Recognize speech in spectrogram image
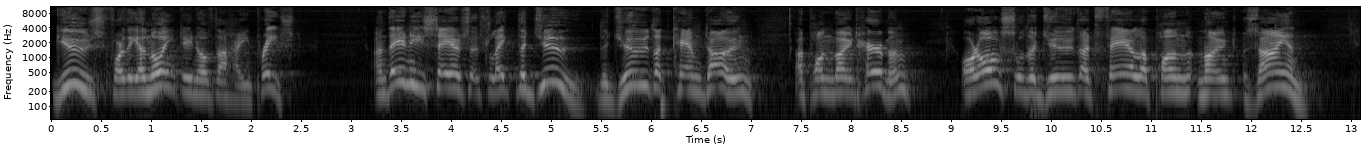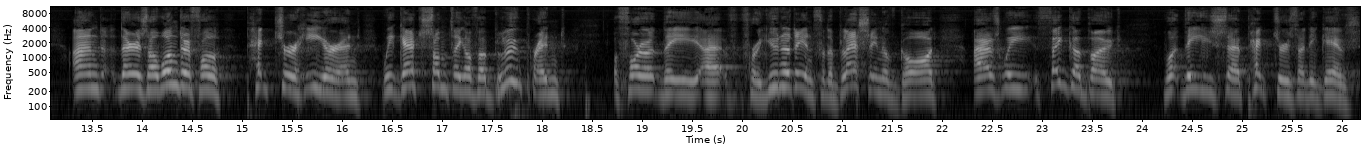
used for the anointing of the high priest. And then he says it's like the dew, the dew that came down upon Mount Hermon, or also the dew that fell upon Mount Zion. And there is a wonderful picture here, and we get something of a blueprint for, the, uh, for unity and for the blessing of God as we think about what these uh, pictures that he gives.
